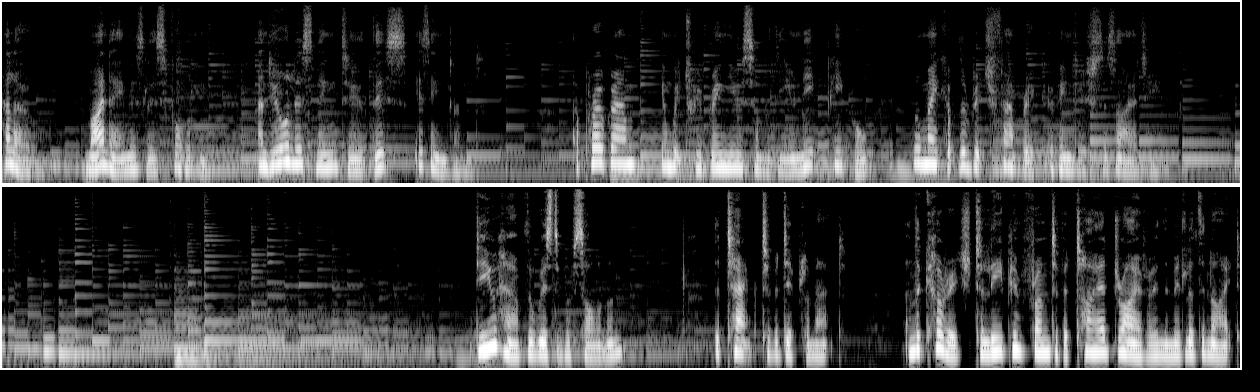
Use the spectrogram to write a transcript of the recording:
Hello, my name is Liz Forden, and you're listening to This is England, a programme in which we bring you some of the unique people who make up the rich fabric of English society. Do you have the wisdom of Solomon, the tact of a diplomat, and the courage to leap in front of a tired driver in the middle of the night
